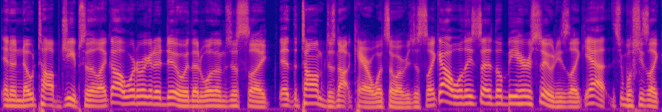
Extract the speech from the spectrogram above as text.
in a no-top jeep. So they're like, "Oh, what are we gonna do?" And then one of them's just like, eh, "The Tom does not care whatsoever. He's just like, oh, well, they said they'll be here soon." He's like, "Yeah." Well, she's like,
